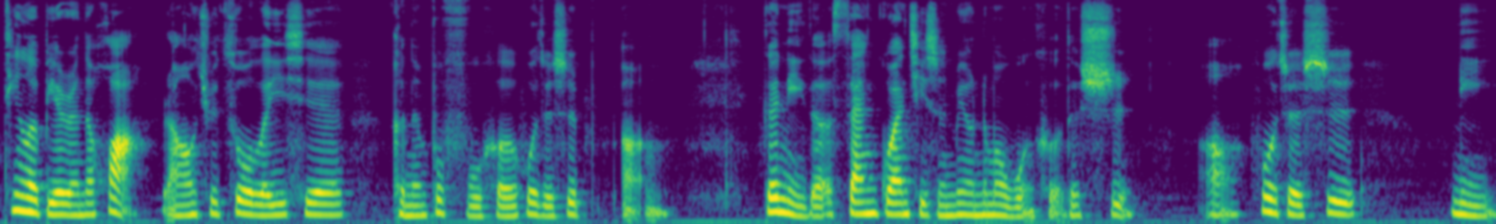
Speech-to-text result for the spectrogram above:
听了别人的话，然后去做了一些可能不符合或者是嗯跟你的三观其实没有那么吻合的事啊，或者是你。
